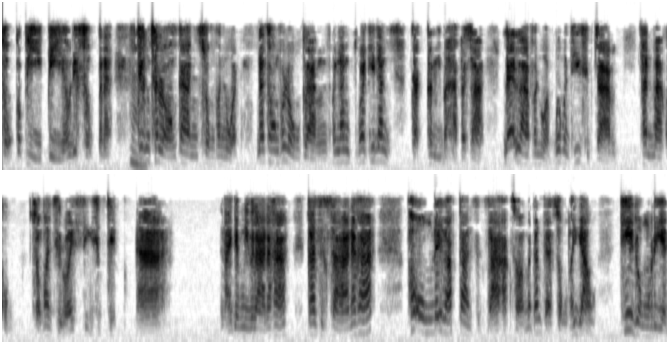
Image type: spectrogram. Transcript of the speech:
ศกก็ปีปีเขาเรียกศกนะค่ะจึงฉลองการทรงผนวดณท้องพระโรงกลางพระนั่งพระที่นั่งจักรีมหาปราสาทและลาผนวดเมื่อวันที่ 13 ธันวาคม 2447 อ่าไหนยังมีเวลานะคะ การศึกษานะคะ พระองค์ได้รับการศึกษาอักษรมาตั้งแต่ทรงพระเยาว์ที่โรงเรียน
